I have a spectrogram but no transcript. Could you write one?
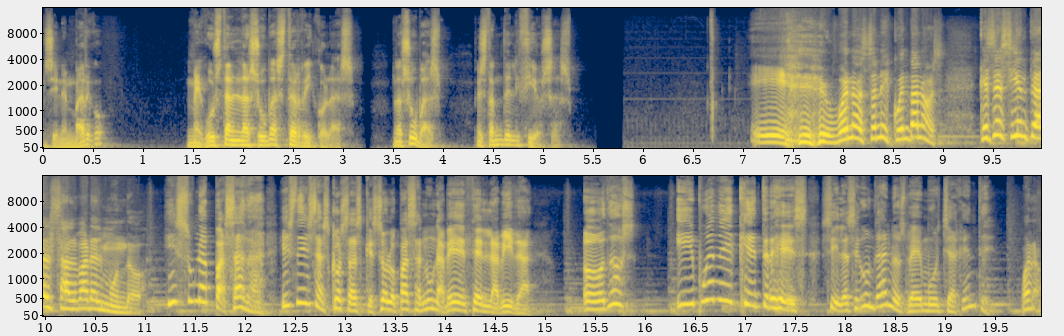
Sin embargo, me gustan las uvas terrícolas. Las uvas están deliciosas. Y bueno, Sonic, cuéntanos, ¿qué se siente al salvar el mundo? Es una pasada. Es de esas cosas que solo pasan una vez en la vida. O dos. Y puede que tres, si la segunda nos ve mucha gente. Bueno,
